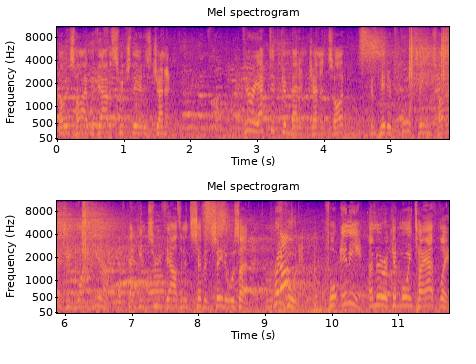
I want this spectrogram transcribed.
Goes high without a switch there, does Janet. Very active combatant, Janet Todd. Competed 14 times in one year. Back in 2017, it was a record for any American Muay Thai athlete.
